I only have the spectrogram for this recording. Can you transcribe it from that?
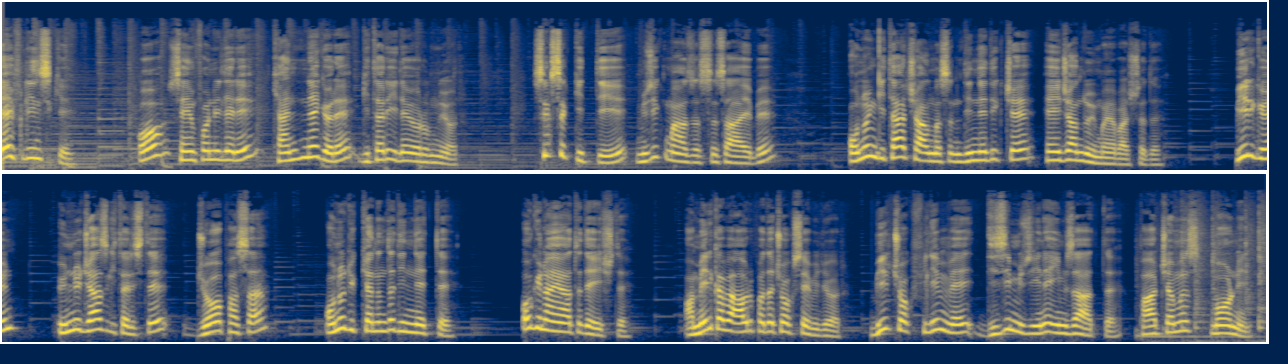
Jeff Linsky. O senfonileri kendine göre gitarı ile yorumluyor. Sık sık gittiği müzik mağazası sahibi onun gitar çalmasını dinledikçe heyecan duymaya başladı. Bir gün ünlü caz gitaristi Joe Pasa onu dükkanında dinletti. O gün hayatı değişti. Amerika ve Avrupa'da çok seviliyor. Birçok film ve dizi müziğine imza attı. Parçamız Morning.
